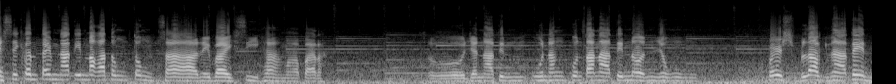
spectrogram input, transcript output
Ay second time natin makatungtong sa Nebay Siha mga par. So dyan natin unang punta natin noon yung first vlog natin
